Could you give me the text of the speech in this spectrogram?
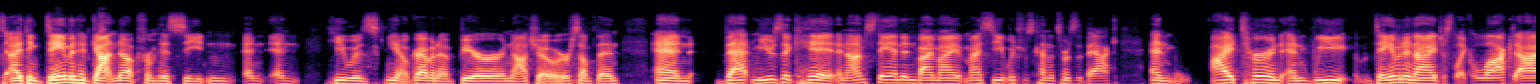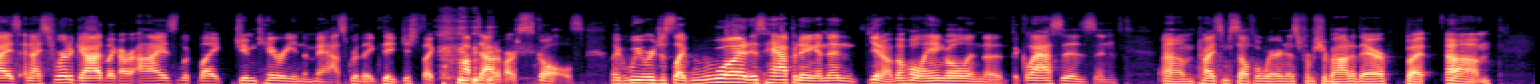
I think Damon had gotten up from his seat and and and he was you know grabbing a beer or a nacho or something, and that music hit, and I'm standing by my my seat, which was kind of towards the back, and I turned and we, Damon and I, just like locked eyes, and I swear to God, like our eyes looked like Jim Carrey in The Mask, where they they just like popped out of our skulls. Like we were just like, what is happening? And then you know the whole angle and the the glasses and um, probably some self awareness from Shibata there, but um,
